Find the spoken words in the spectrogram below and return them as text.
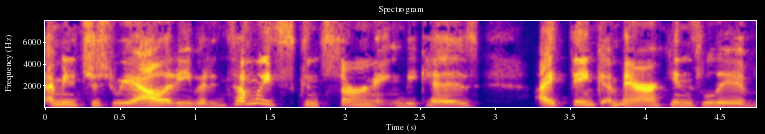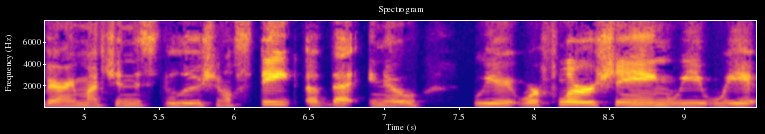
i mean it's just reality but in some ways concerning because i think americans live very much in this delusional state of that you know we we're flourishing we we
